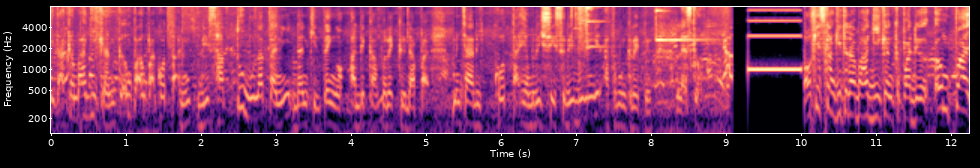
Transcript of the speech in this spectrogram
kita akan bahagikan keempat-empat kotak ni di satu bulatan ni dan kita tengok adakah mereka dapat mencari kotak yang berisi RM1,000 ataupun kereta. Let's go. Okey sekarang kita dah bahagikan kepada empat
